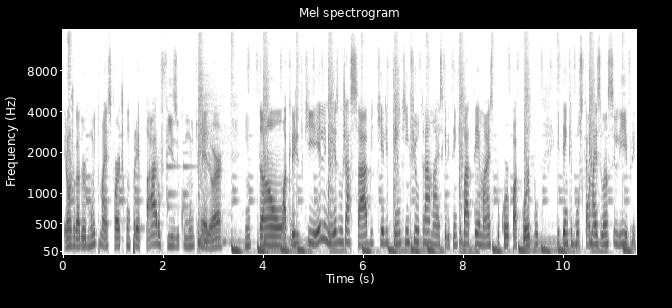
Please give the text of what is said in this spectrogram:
Ele é um jogador muito mais forte, com preparo físico muito melhor. Então, acredito que ele mesmo já sabe que ele tem que infiltrar mais, que ele tem que bater mais pro corpo a corpo e tem que buscar mais lance livre.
